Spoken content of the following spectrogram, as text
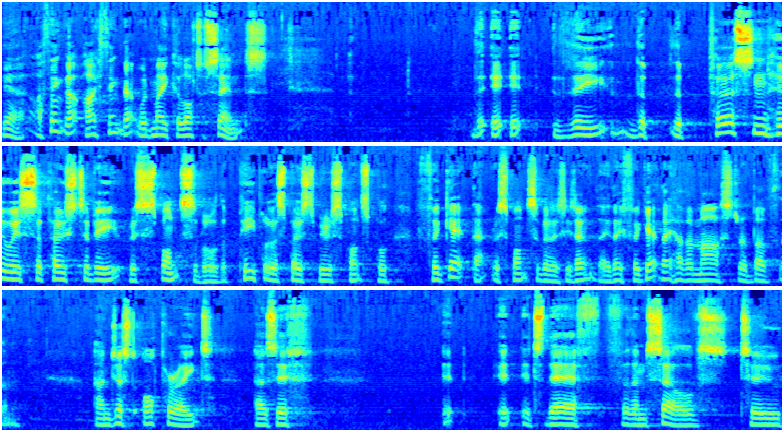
Yeah, I think that I think that would make a lot of sense. The, it, it, the, the, the person who is supposed to be responsible, the people who are supposed to be responsible, forget that responsibility, don't they? They forget they have a master above them and just operate as if it, it, it's there for themselves to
